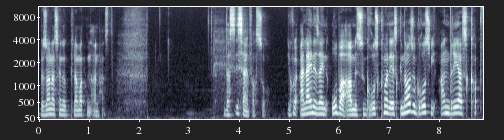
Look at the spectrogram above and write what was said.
Besonders wenn du Klamotten anhast. Das ist einfach so. Alleine sein Oberarm ist so groß. Guck mal, der ist genauso groß wie Andreas Kopf.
